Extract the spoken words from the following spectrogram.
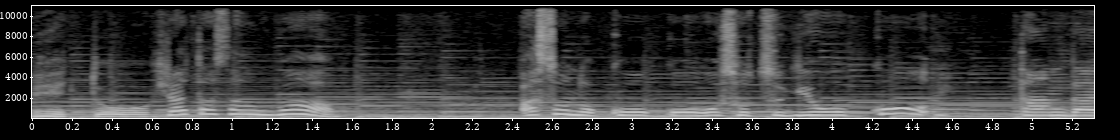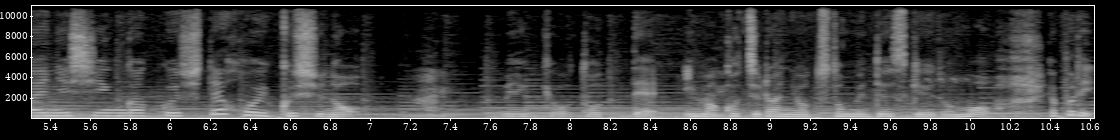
えっ、ー、と平田さんは阿蘇の高校を卒業後、短大に進学して保育士の免許を取って今こちらにお勤めですけれどもやっぱり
